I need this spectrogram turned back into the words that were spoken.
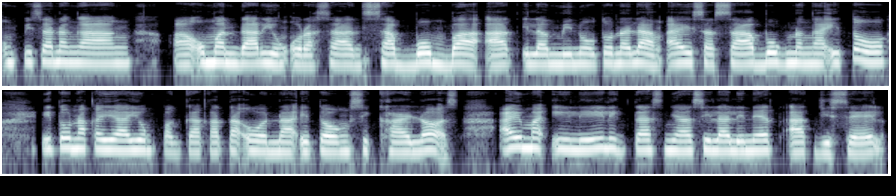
umpisa na ngang uh, umandar yung orasan sa bomba at ilang minuto na lang ay sasabog na nga ito. Ito na kaya yung pagkakataon na itong si Carlos ay maililigtas niya sila Lynette at Giselle.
